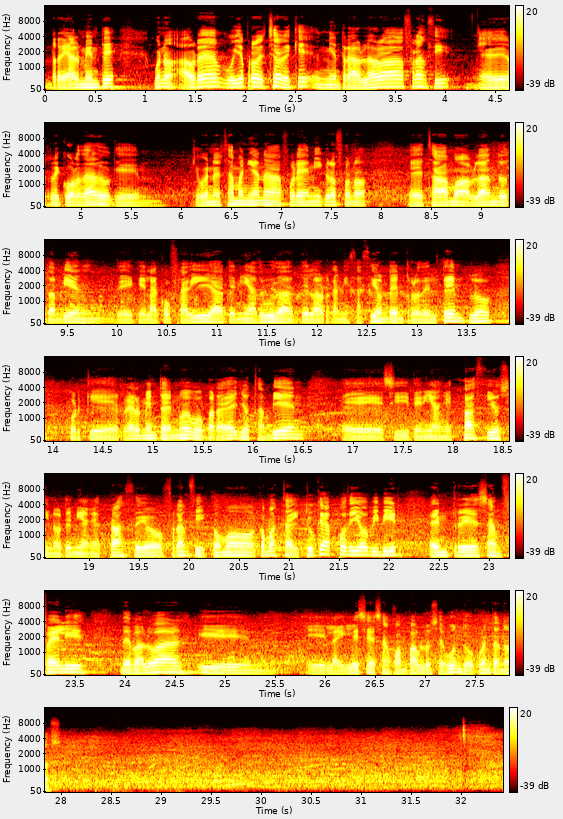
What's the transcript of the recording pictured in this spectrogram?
realmente, bueno, ahora voy a aprovechar, es que mientras hablaba Francis, he recordado que, que bueno, esta mañana fuera de micrófono eh, estábamos hablando también de que la cofradía tenía dudas de la organización dentro del templo, porque realmente es nuevo para ellos también. Eh, si tenían espacio, si no tenían espacio. Francis, ¿cómo, ¿cómo estáis? ¿Tú qué has podido vivir entre San Félix de Valuar y, y la iglesia de San Juan Pablo II? Cuéntanos.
